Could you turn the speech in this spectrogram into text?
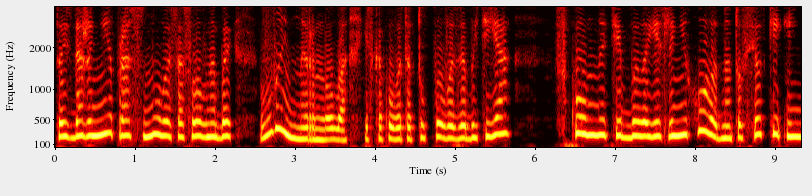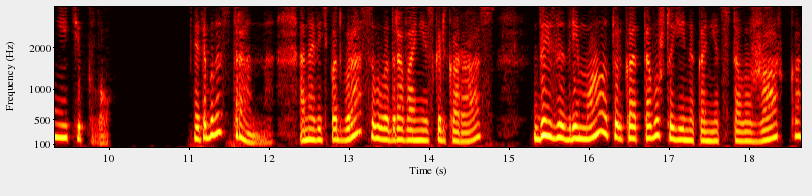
то есть даже не проснулась, а словно бы вынырнула из какого-то тупого забытия, в комнате было, если не холодно, то все-таки и не тепло. Это было странно. Она ведь подбрасывала дрова несколько раз, да и задремала только от того, что ей, наконец, стало жарко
